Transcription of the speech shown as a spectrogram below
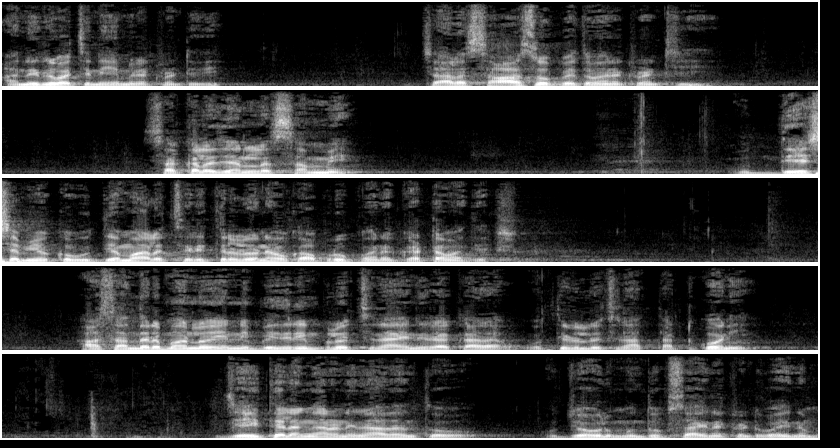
అనిర్వచనీయమైనటువంటిది చాలా సాహసోపేతమైనటువంటి సకల జనుల సమ్మె. దేశం యొక్క ఉద్యమాల చరిత్రలోనే ఒక అపరూపమైన ఘట్టం అధ్యక్ష. ఆ సందర్భంలో ఎన్ని బెదిరింపులు వచ్చినా ఎన్ని రకాల ఒత్తిడులు వచ్చినా తట్టుకొని జై తెలంగాణ నినాదంతో ఉద్యోగులు ముందుకు సాగినటువంటి వైనం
